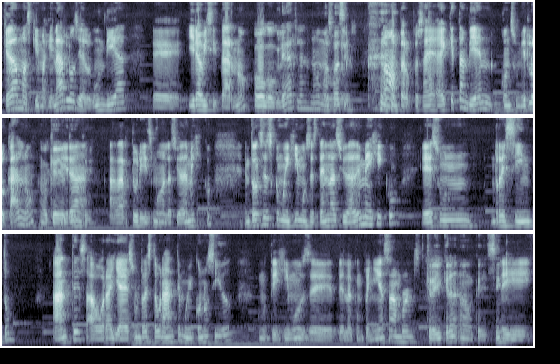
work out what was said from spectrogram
queda más que imaginarlos y algún día eh, ir a visitar, ¿no? O googlearla, ¿no? Más O fácil. No, pero pues hay, hay que también consumir local, ¿no? Ok, ir ok, a, ok. a dar turismo a la Ciudad de México. Entonces, como dijimos, está en la Ciudad de México, es un recinto, antes, ahora ya es un restaurante muy conocido, como te dijimos, de, de la compañía Sanborns. Creí que era. Ah, ok, sí. Y,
